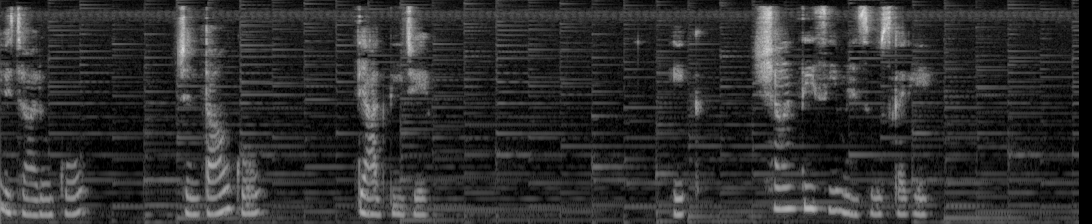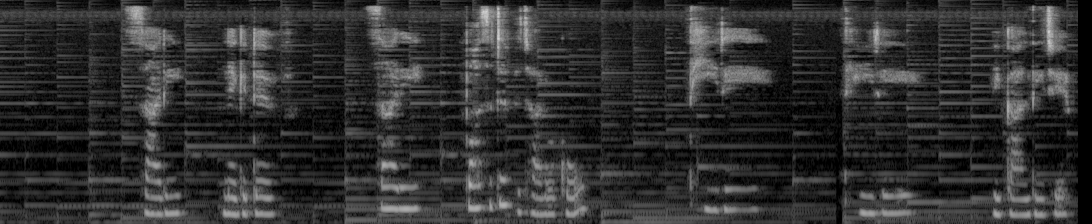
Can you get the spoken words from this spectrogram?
विचारों को, चिंताओं को त्याग दीजिए। एक शांति सी महसूस करिए। सारी नेगेटिव सारी पॉजिटिव विचारों को धीरे धीरे निकाल दीजिए।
